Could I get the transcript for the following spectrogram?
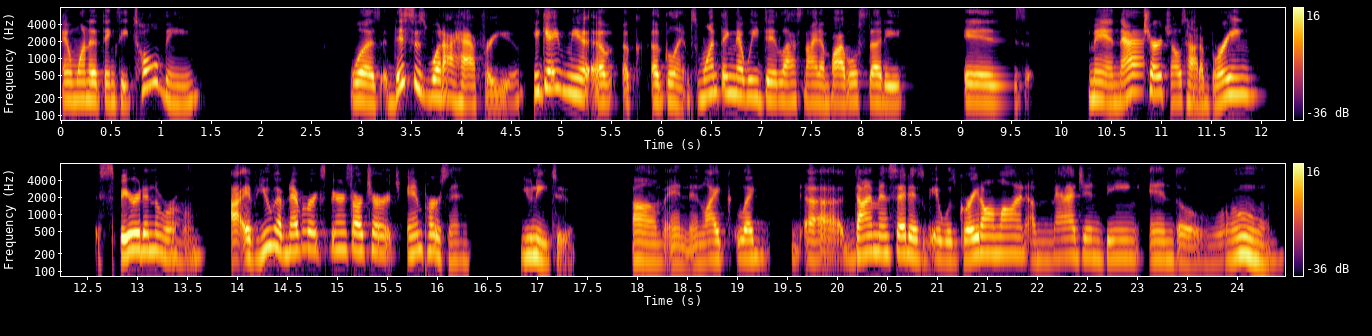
And one of the things he told me was, This is what I have for you. He gave me a, a, a glimpse. One thing that we did last night in Bible study is, man, that church knows how to bring spirit in the room. I, if you have never experienced our church in person, you need to. Um, and and like like uh Diamond said, is it was great online. Imagine being in the room.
